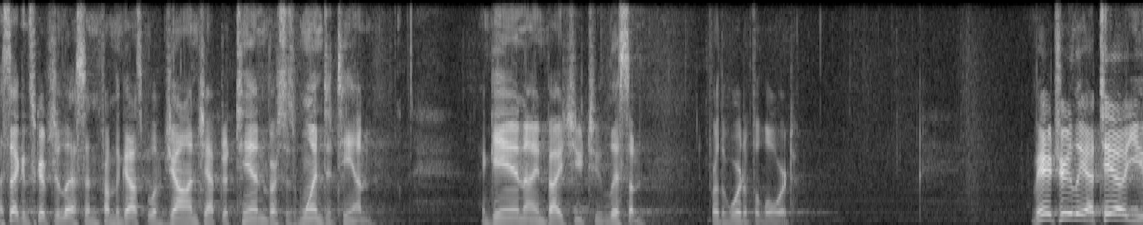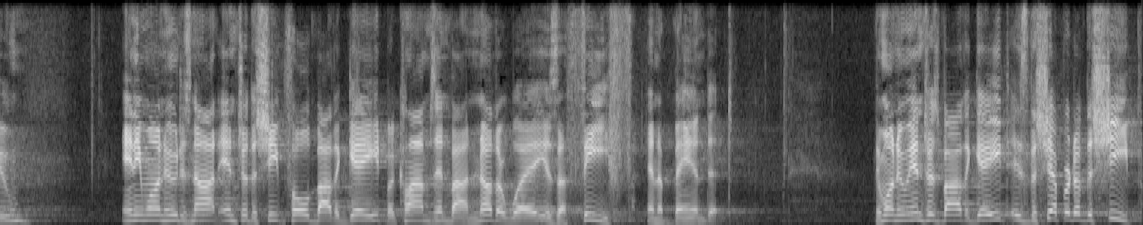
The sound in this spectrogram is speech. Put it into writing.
A second scripture lesson from the Gospel of John, chapter 10, verses 1 to 10. Again, I invite you to listen for the word of the Lord. Very truly, I tell you, anyone who does not enter the sheepfold by the gate, but climbs in by another way, is a thief and a bandit. The one who enters by the gate is the shepherd of the sheep.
